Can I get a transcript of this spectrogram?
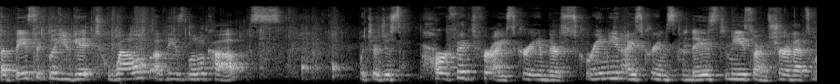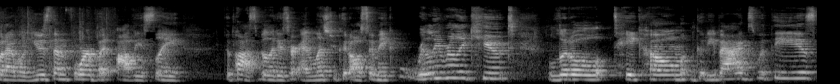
but basically you get 12 of these little cups, which are just perfect for ice cream. They're screaming ice cream sundaes to me, so I'm sure that's what I will use them for, but obviously the possibilities are endless. You could also make really, really cute little take-home goodie bags with these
